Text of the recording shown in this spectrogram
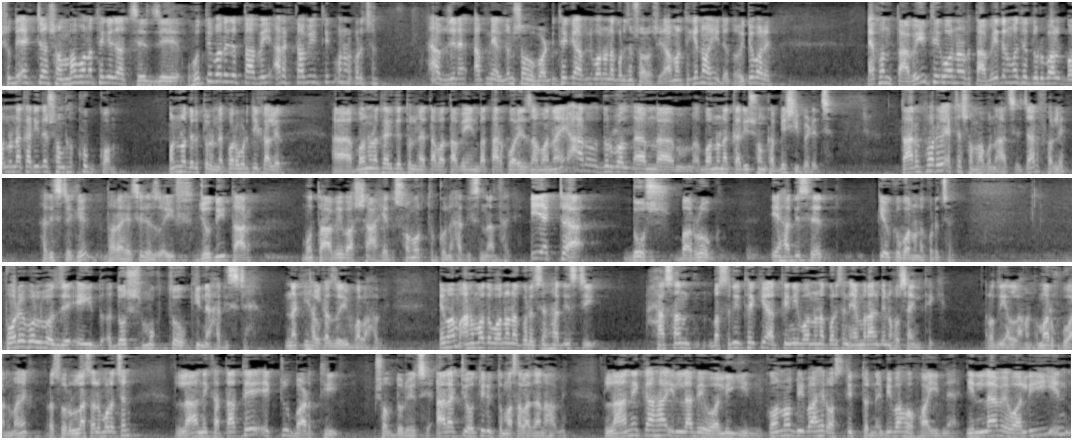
শুধু একটা সম্ভাবনা থেকে যাচ্ছে যে, হতে পারে যে তাবেই আরেক তাবেই থেকে বর্ণনা করেছেন। আপনি একজন সহপাঠী থেকে আপনি বর্ণনা করেছেন সরাসরি। আমার থেকে নয়, এটা তো হইতে পারে। এখন তাবেই থেকে বর্ণনা, তাবেইদের মধ্যে দুর্বল বর্ণনাকারীদের সংখ্যা খুব কম। অন্যদের তুলনায়, পরবর্তীকালের বর্ণনাকারীদের তুলনায় তাবা তাবেইন বা তারপরের জামানায় আরও দুর্বল বর্ণনাকারীর সংখ্যা বেশি বেড়েছে। তারপরেও একটা সম্ভাবনা আছে, যার ফলে হাদিসটাকে ধরা হয়েছে যে জয়ীফ। যদি তার মোতাবে বা শাহেদ, সমর্থক কোন হাদিস না থাকে। এই একটা দোষ বা রোগ এ হাদিসের কেউ কেউ বর্ণনা করেছেন। পরে বলব যে এই দোষ মুক্ত কিনা হাদিসটা, নাকি হালকা জয়ীফ বলা হবে? এমাম আহমদ বর্ণনা করেছেন হাদিসটি হাসান বসরি থেকে আর তিনি বর্ণনা করেছেন ইমরান বিন হোসাইন থেকে মানে বলেছেন তাতে একটু বাড়তি শব্দ রয়েছে। আর অতিরিক্ত জানা হবে। ইল্লাবে বিবাহের অস্তিত্ব নেই, বিবাহ হয় না। ইল্লাবে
